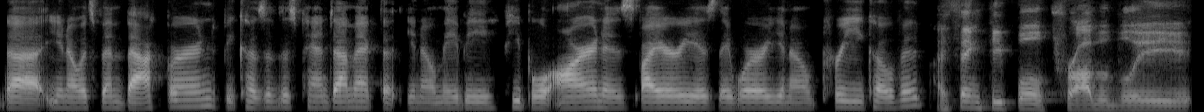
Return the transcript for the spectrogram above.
that, you know, it's been backburned because of this pandemic, that, you know, maybe people aren't as fiery as they were, you know, pre COVID? I think people probably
